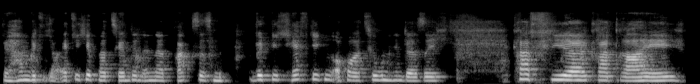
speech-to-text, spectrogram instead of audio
wir haben wirklich auch etliche Patientinnen in der Praxis mit wirklich heftigen Operationen hinter sich. Grad 4, Grad 3,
